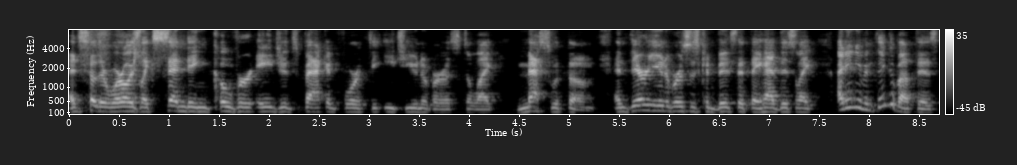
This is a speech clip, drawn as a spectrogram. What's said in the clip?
And so there we're always like sending covert agents back and forth to each universe to like mess with them. And their universe is convinced that they had this like I didn't even think about this.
